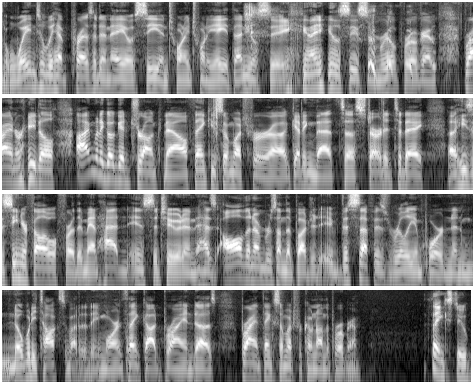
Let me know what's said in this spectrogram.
Wait until we have President AOC in 2028, then you'll see. then you'll see some real programs. Brian Riedl, I'm going to go get drunk now. Thank you so much for uh, getting that uh, started today. Uh, he's a senior fellow for the Manhattan Institute and has all the numbers on the budget. This stuff is really important, and nobody talks about it anymore. And thank God Brian does. Brian, thanks so much for coming on the program. Thanks, Stu.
